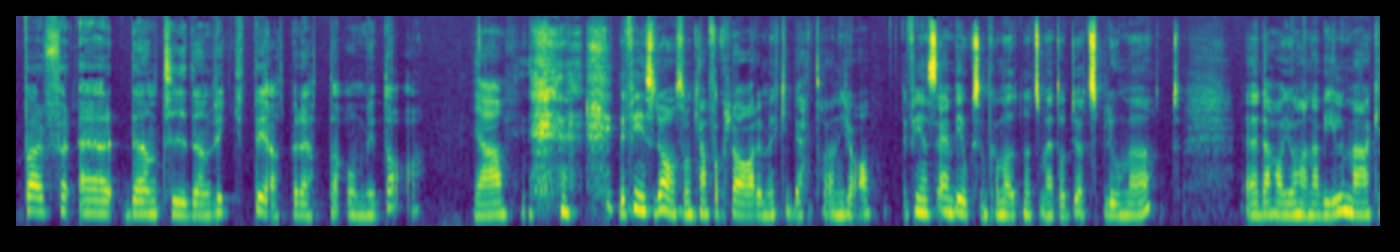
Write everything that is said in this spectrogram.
varför är den tiden viktig att berätta om idag? Ja, det finns de som kan förklara det mycket bättre än jag. Det finns en bok som kommer ut nu som heter Dödsblommört. Eh, där har Johanna Willmark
